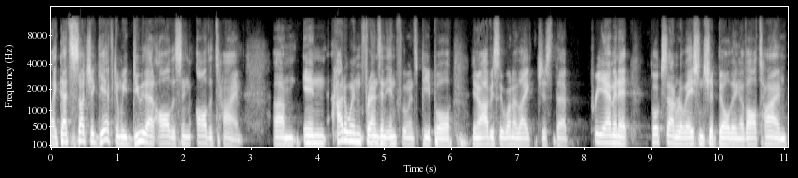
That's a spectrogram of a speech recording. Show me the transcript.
Like that's such a gift and we do that all the thing all the time. Um, in how to win friends and influence people you know obviously one of like just the preeminent books on relationship building of all time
